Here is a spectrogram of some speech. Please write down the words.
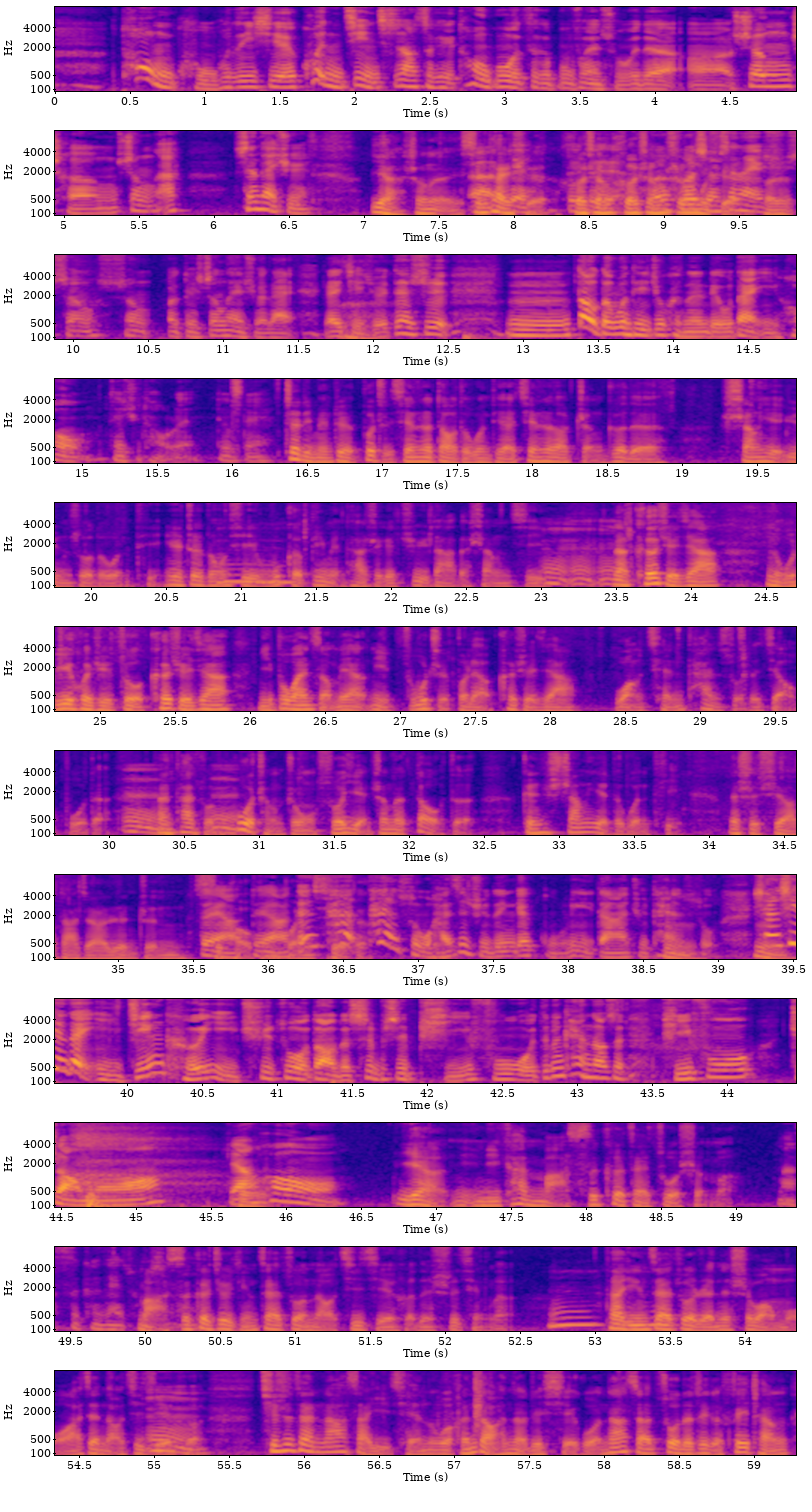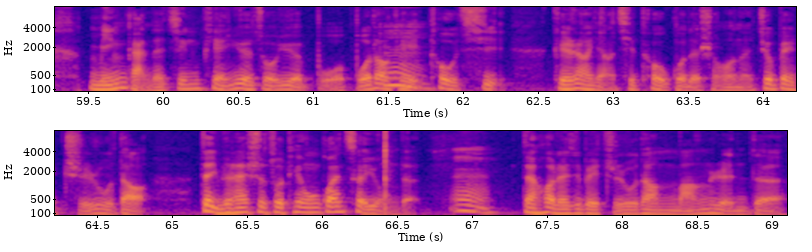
痛苦或者一些困境，实际上是可以透过这个部分所谓的呃生成生啊。生态学呀，生态生态学合成合成生物学，生态学生生呃对生态学来来解决，但是嗯道德问题就可能留待以后再去讨论，对不对？这里面对不止牵涉道德问题，还牵涉到整个的商业运作的问题，因为这东西无可避免，它是一个巨大的商机。嗯嗯嗯。那科学家努力会去做，科学家你不管怎么样，你阻止不了科学家往前探索的脚步的。嗯，但探索的过程中所衍生的道德跟商业的问题，那是需要大家认真思考。对啊，对啊，但是探探索，我还是觉得应该鼓励大家去探索。嗯、像现在已经可以去做到的，是不是皮肤？我这边看到是皮肤、角膜，然后。呀，yeah, 你你看马斯克在做什么？马斯克在做，马斯克就已经在做脑机结合的事情了。嗯，他已经在做人的视网膜啊，在脑机结合。嗯、其实，在 NASA 以前，我很早很早就写过，NASA 做的这个非常敏感的晶片越做越薄，薄到可以透气，嗯、可以让氧气透过的时候呢，就被植入到，但原来是做天文观测用的。嗯，但后来就被植入到盲人的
